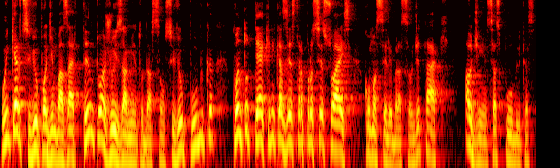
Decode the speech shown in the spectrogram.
O inquérito civil pode embasar tanto o ajuizamento da ação civil pública quanto técnicas extraprocessuais, como a celebração de TAC, audiências públicas,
